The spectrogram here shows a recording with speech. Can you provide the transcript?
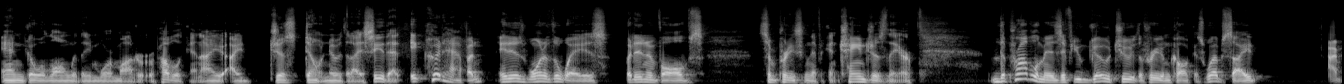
and go along with a more moderate Republican. I, I just don't know that I see that. It could happen. It is one of the ways, but it involves some pretty significant changes there. The problem is if you go to the Freedom Caucus website, I,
